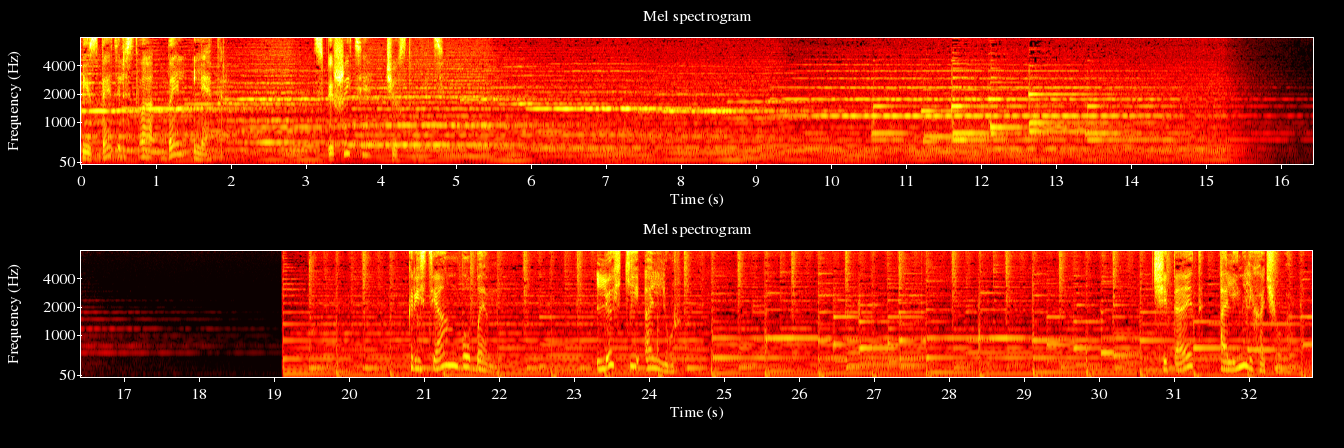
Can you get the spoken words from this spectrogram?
Издательство «Бель Леттер». Спешите чувствовать. Кристиан Бобен. Легкий аллюр. Читает Алина Лихачева.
